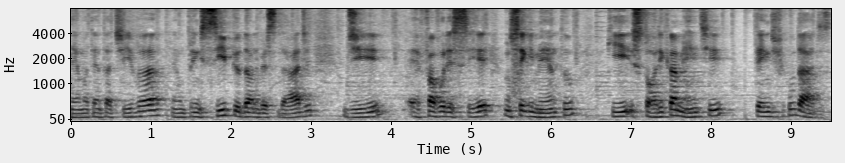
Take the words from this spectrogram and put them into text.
É uma tentativa, é um princípio da universidade de é, favorecer um segmento que historicamente tem dificuldades.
